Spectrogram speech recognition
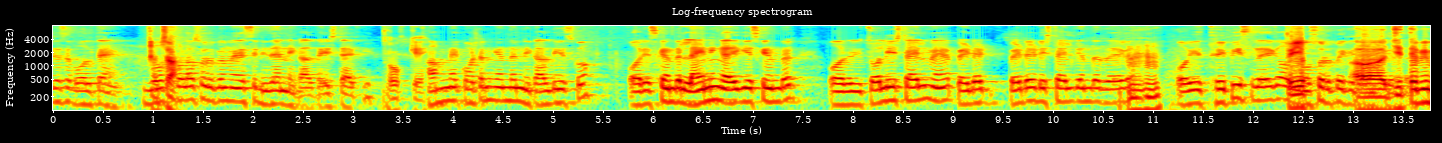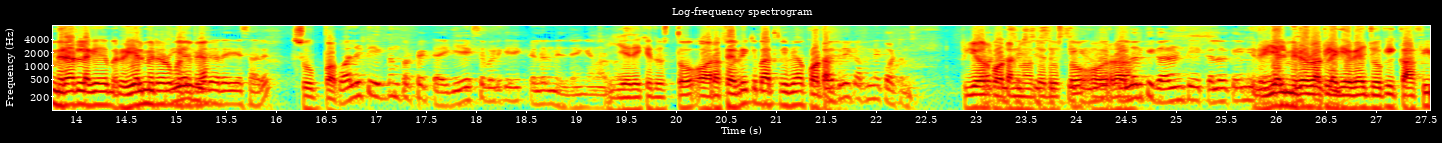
जैसे बोलते हैं लोग हम्म, अच्छा। सोलह सौ रुपए में ऐसे डिज़ाइन निकालते हैं इस टाइप की। ओके हमने कॉटन के अंदर निकाल दी इसको और इसके अंदर लाइनिंग आएगी इसके अंदर और ये चोली स्टाइल में है पेडेड पेडेड स्टाइल के अंदर रहेगा और ये थ्री पीस रहेगा हम्म, तो और नौ सौ रुपए के जितने भी मिरर लगे रियल मिरर रियल मिरर है ये सारे। सुपर क्वालिटी एकदम परफेक्ट आएगी। एक से बढ़ के एक कलर मिल जाएँगे हमारे ये देखिए दोस्तों और फैब्रिक की बात करिए कॉटन फैब्रिक अपने कॉटन प्योर कॉटन में होते हैं दोस्तों और कलर की गारंटी है कलर कहीं नहीं रियल मिरर वर्क लगे हुए हैं जो कि काफ़ी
